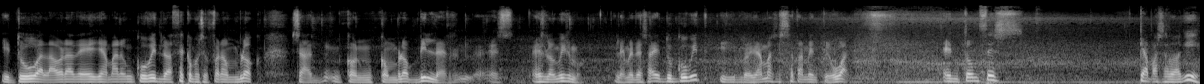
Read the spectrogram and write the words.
Y tú a la hora de llamar un qubit lo haces como si fuera un block. O sea, con, con block builder es, es lo mismo. Le metes ahí tu qubit y lo llamas exactamente igual. Entonces, ¿qué ha pasado aquí?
